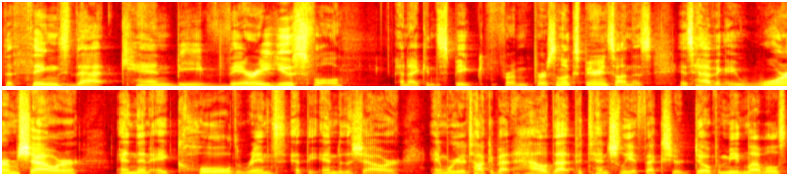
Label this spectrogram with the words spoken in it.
the things that can be very useful, and I can speak from personal experience on this, is having a warm shower and then a cold rinse at the end of the shower. And we're going to talk about how that potentially affects your dopamine levels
